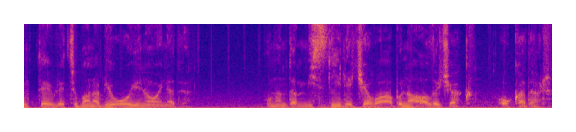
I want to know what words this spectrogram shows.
Türk devleti bana bir oyun oynadı. Bunun da misliyle cevabını alacak. O kadar.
